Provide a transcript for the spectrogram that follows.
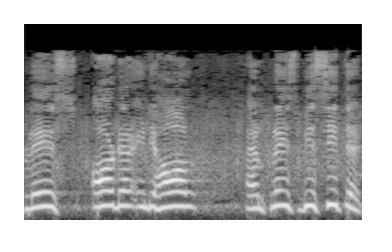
Please order in the hall and please be seated.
